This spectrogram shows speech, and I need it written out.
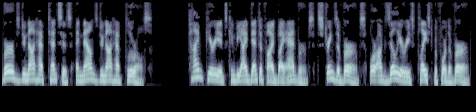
Verbs do not have tenses, and nouns do not have plurals. Time periods can be identified by adverbs, strings of verbs, or auxiliaries placed before the verb.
